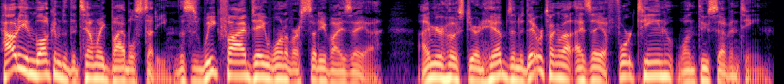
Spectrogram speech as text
Howdy and welcome to the 10 week Bible study. This is week 5, day 1 of our study of Isaiah. I'm your host, Darren Hibbs, and today we're talking about Isaiah 14, 1 through 17.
